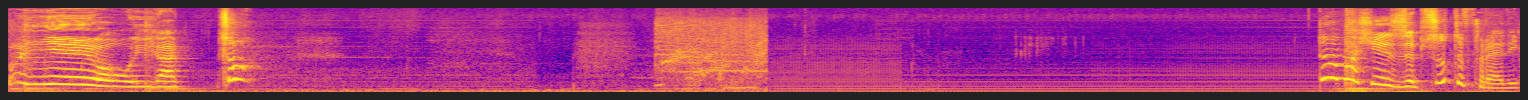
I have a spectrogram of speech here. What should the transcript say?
O nie, o ja, właśnie jest zepsuty Freddy.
